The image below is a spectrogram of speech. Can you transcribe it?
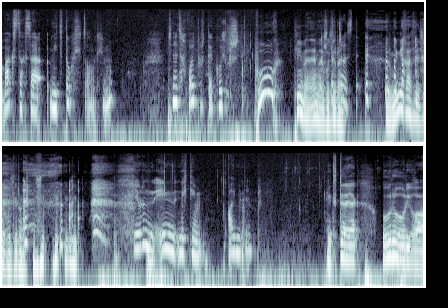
вакс цагсаа мэддэг болцсон гэх юм уу? Чиний захгүй төртэй гөлбөр шүү дээ. Пүүх. Тийм байна амар гөлгөр Өөр миний хаф илүү гөлгөр байна. Ер нь энэ нэг тийм гоё мэдрэмж. Гэхдээ яг өөрөө өөрийгөө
